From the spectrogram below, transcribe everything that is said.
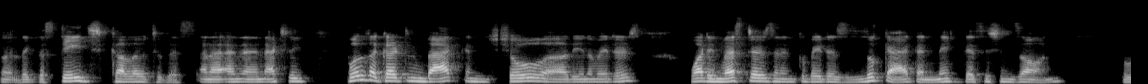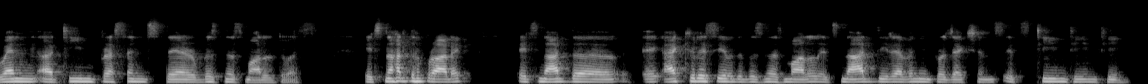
like the stage color to this, and and and actually pull the curtain back and show uh, the innovators what investors and incubators look at and make decisions on when a team presents their business model to us. It's not the product, it's not the accuracy of the business model, it's not the revenue projections, it's team, team, team.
